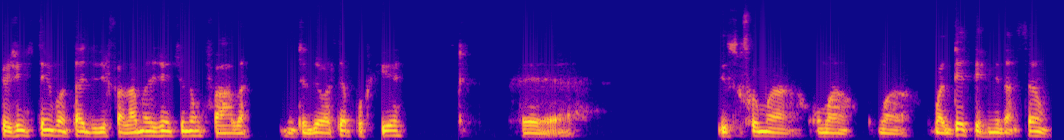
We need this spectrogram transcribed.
que a gente tem vontade de falar, mas a gente não fala, entendeu? Até porque é, isso foi uma, uma, uma, uma determinação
